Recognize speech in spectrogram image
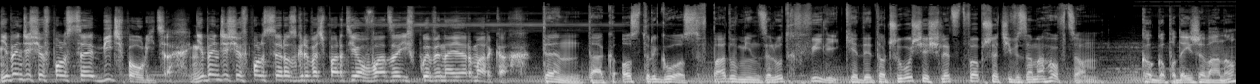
Nie będzie się w Polsce bić po ulicach. Nie będzie się w Polsce rozgrywać partii o władzę i wpływy na jarmarkach. Ten tak ostry głos wpadł między lud w chwili, kiedy toczyło się śledztwo przeciw zamachowcom. Kogo podejrzewano?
